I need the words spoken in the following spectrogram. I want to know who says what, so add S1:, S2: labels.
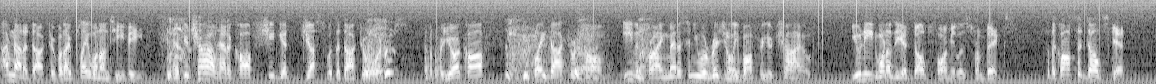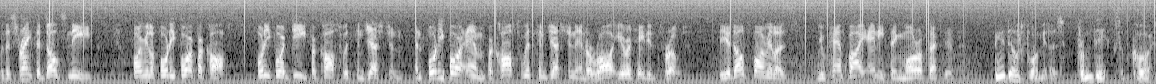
S1: I'm not a doctor, but I play one on TV. And if your child had a cough, she'd get just what the doctor orders. But for your cough, you play doctor at home, even trying medicine you originally bought for your child. You need one of the adult formulas from Vicks. For the coughs adults get, with the strength adults need. Formula 44 for coughs, 44D for coughs with congestion, and 44M for coughs with congestion and a raw, irritated throat. The adult formulas. You can't buy anything more effective.
S2: The adult formulas from Vicks, of course.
